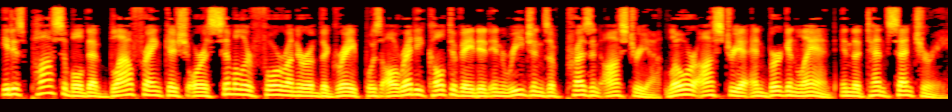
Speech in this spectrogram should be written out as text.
It is possible that Blaufränkisch or a similar forerunner of the grape was already cultivated in regions of present Austria Lower Austria and Burgenland in the 10th century.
